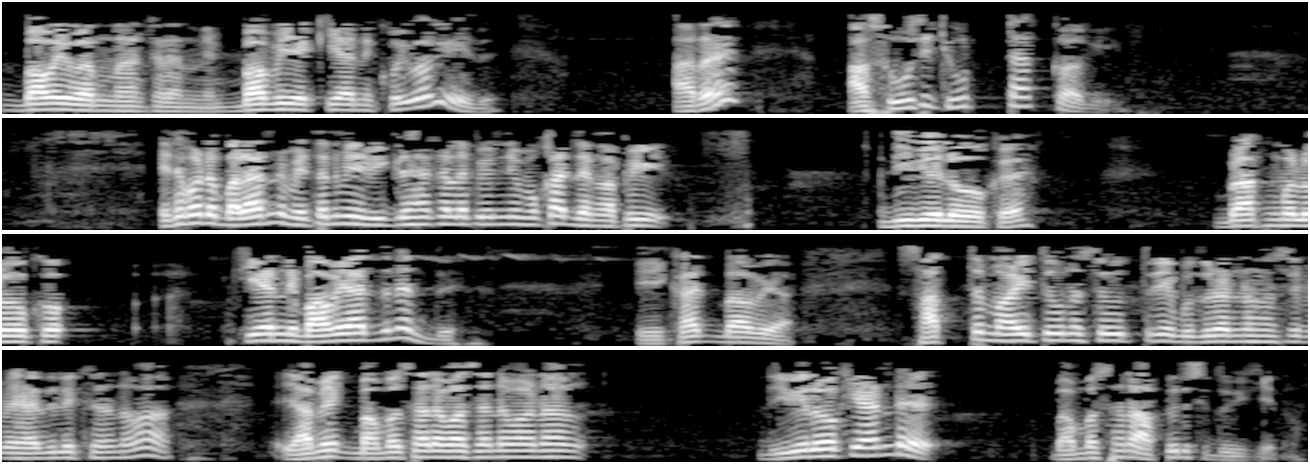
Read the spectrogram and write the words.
භවය වර්ණනා කරන්නේ. භවය කියන්නේ කොයි වගේද? අර අසූසි චුට්ටක් වගේ. එතකොට බලන්න මෙතන මේ විග්‍රහ කරලා පෙන්නේ මොකක්ද? දැන් අපි දිව්‍ය ලෝක, බ්‍රහ්ම ලෝක කියන්නේ භවයක්ද නැද්ද? ඒකත් භවයක්. සත්‍ය මෛතුන සූත්‍රයේ බුදුරණවහන්සේ පැහැදිලි කරනවා යමෙක් බඹසර වසනවා නම් දිව්‍ය ලෝකයන්ට බඹසර අපිරිසිදුයි කියනවා.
